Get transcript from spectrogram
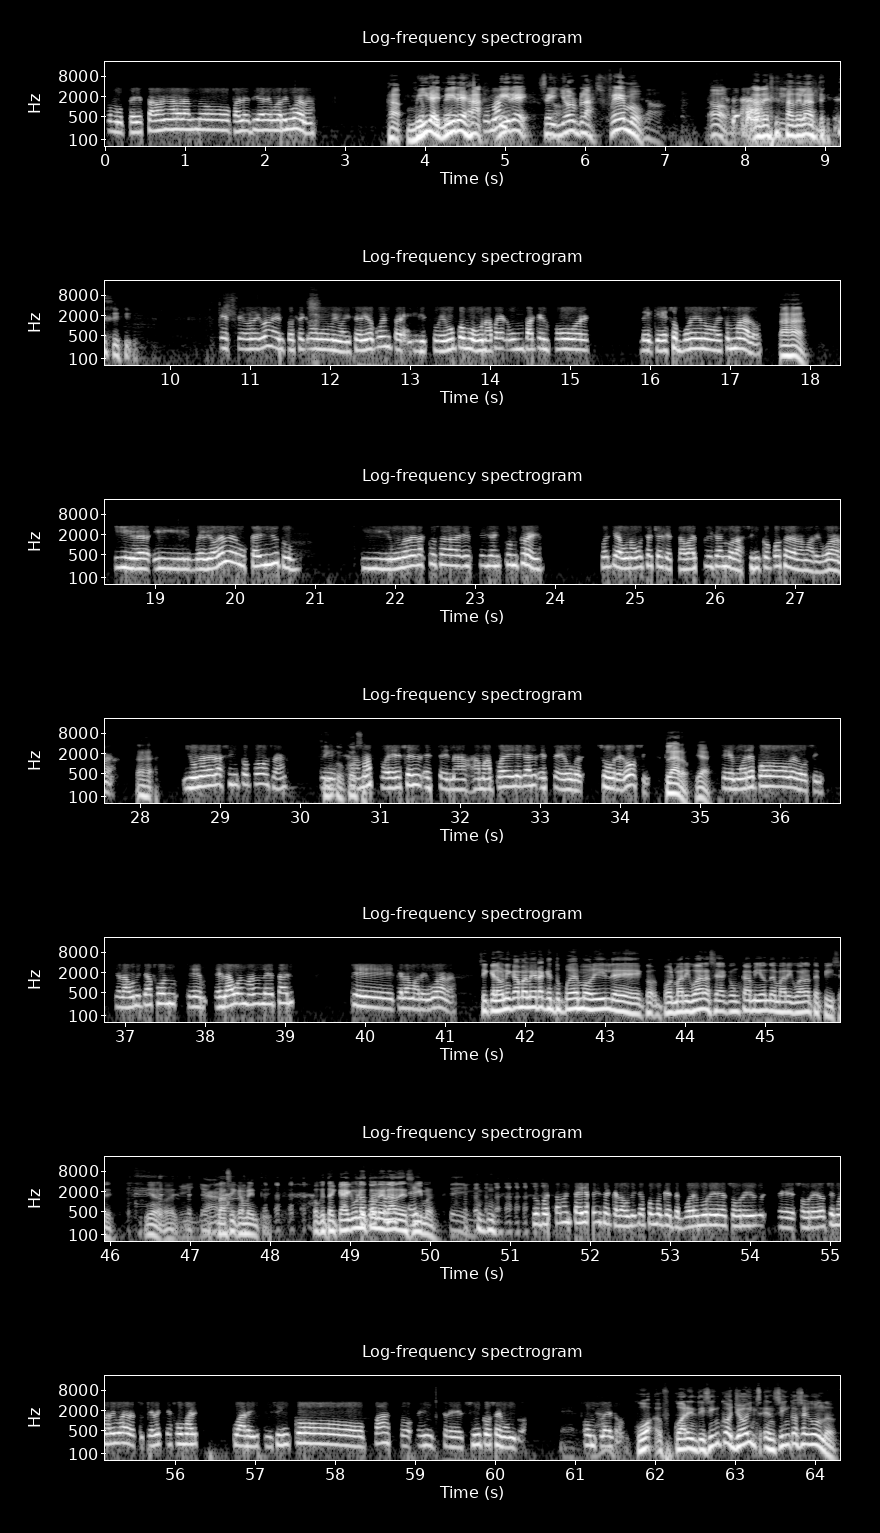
como ustedes estaban hablando para el día de marihuana, ja, mire, mire, ja, mire, señor blasfemo. Oh, ade- adelante. Sí. este marihuana, entonces como mi mamá se dio cuenta y estuvimos como una un back and forward de que eso es bueno, eso es malo. Ajá. Y, de- y me dio de buscar en YouTube y una de las cosas es que yo encontré fue que a una muchacha que estaba explicando las cinco cosas de la marihuana. Ajá. y una de las cinco cosas cosas. jamás puede ser este na- jamás puede llegar este over- sobredosis Claro, ya. que muere por overdosis que la única forma que el agua es más letal que, que la marihuana Sí, que la única manera que tú puedes morir de, co- por marihuana sea que un camión de marihuana te pise. You know, eh, básicamente. O que te caiga una tonelada encima. supuestamente ella dice que la única forma que te puede morir de sobre, eh, sobredosis de marihuana tú tienes que fumar 45 pastos entre 5 segundos completo Cu- 45 joints en 5 segundos.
